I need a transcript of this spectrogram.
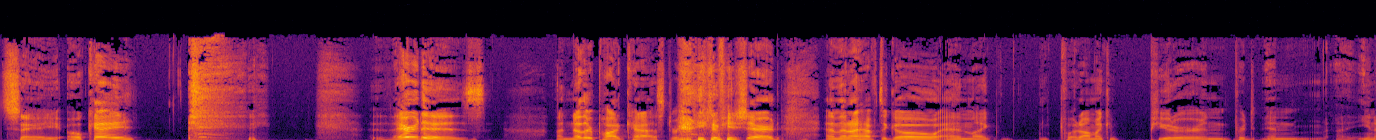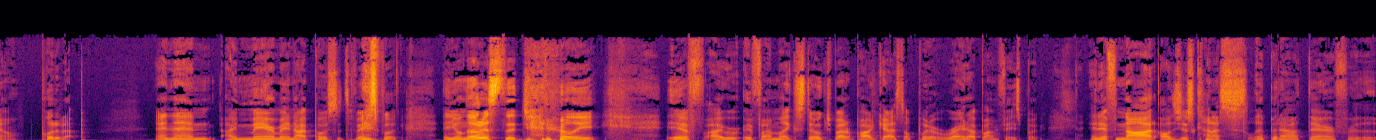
say, okay, there it is, another podcast ready to be shared, and then I have to go and like put on my computer and and uh, you know put it up and then I may or may not post it to Facebook. And you'll notice that generally, if I if I'm like stoked about a podcast, I'll put it right up on Facebook. And if not, I'll just kind of slip it out there for the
